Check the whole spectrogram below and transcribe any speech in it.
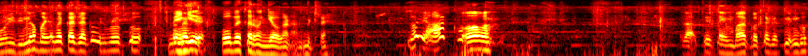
ಓ ಇದಿನ್ನ ಭಯಾನಕ ಜಾಗ ಇರ್ಬೇಕು. ಹೆಂಗೆ ಹೋಗ್ಬೇಕಾದ್ರೆ ಹಂಗೆ ಹೋಗೋಣ ಬಿಟ್ರೆ? ಯಾಕೋ? ರಾತ್ರಿ ಟೈಮ್ ಬಾ ಗೊತ್ತಾಗತ್ತೆ ನಿಂಗು.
